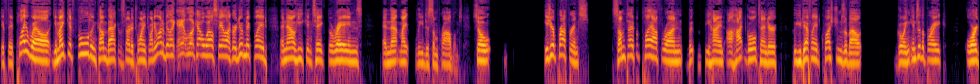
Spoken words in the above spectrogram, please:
if they play well, you might get fooled and come back at the start of 2021 and be like, hey, look how well Stalock or Dubnyk played, and now he can take the reins, and that might lead to some problems. So, is your preference some type of playoff run b- behind a hot goaltender who you definitely had questions about going into the break, or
